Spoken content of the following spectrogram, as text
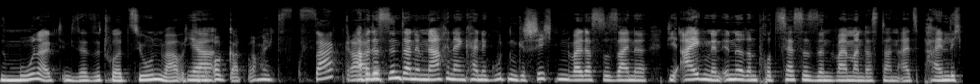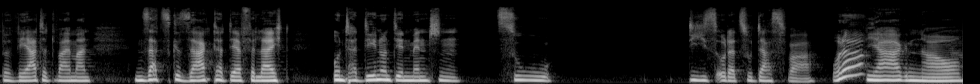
einen Monat in dieser Situation war. Ich Ja. dachte, oh Gott, warum habe ich das gesagt gerade? Aber das sind dann im Nachhinein keine guten Geschichten, weil das so seine, die eigenen inneren Prozesse sind, weil man das dann als peinlich bewertet, weil man einen Satz gesagt hat, der vielleicht unter den und den Menschen zu dies oder zu das war, oder? ja, genau.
